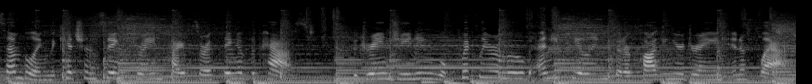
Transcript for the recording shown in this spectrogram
Disassembling the kitchen sink drain pipes are a thing of the past. The Drain Genie will quickly remove any peelings that are clogging your drain in a flash.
